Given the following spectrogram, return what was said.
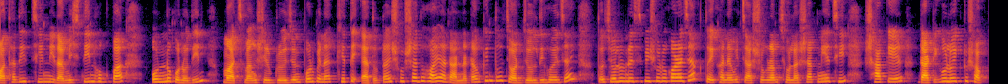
কথা দিচ্ছি, নিরামিষ দিন হোক বা অন্য কোনো দিন মাছ মাংসের প্রয়োজন পড়বে না। খেতে এতটাই সুস্বাদু হয় আর রান্নাটাও কিন্তু চটজলদি হয়ে যায়। তো চলুন রেসিপি শুরু করা যাক। তো এখানে আমি চারশো গ্রাম ছোলার শাক নিয়েছি। শাকের ডাটিগুলো একটু শক্ত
